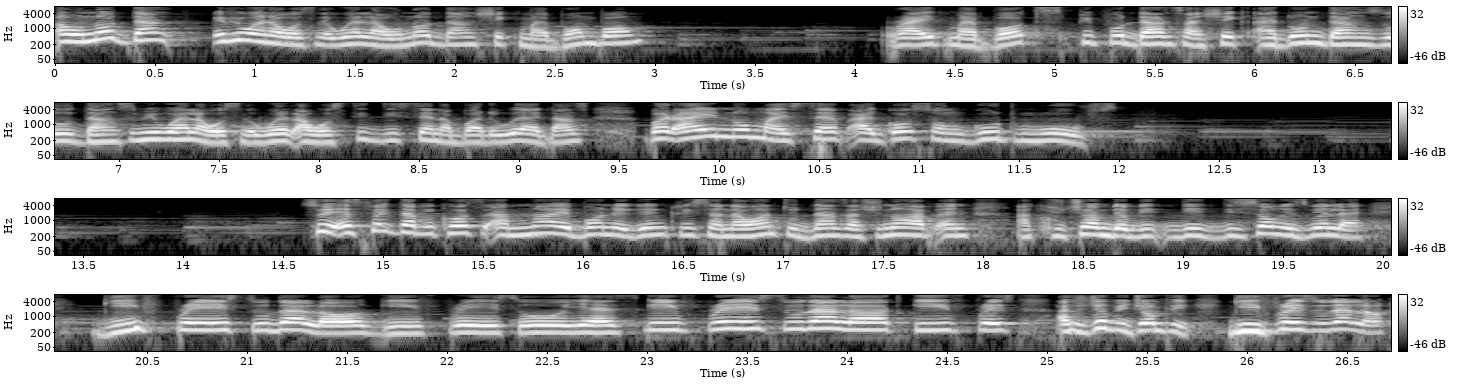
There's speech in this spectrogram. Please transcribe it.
I will not dance. Even when I was in the well, I will not dance, shake my bum bum right? My butt, people dance and shake. I don't dance those dances. Meanwhile, I was in the world, I was still decent about the way I dance. But I know myself, I got some good moves. So you expect that because I'm not a born again Christian, I want to dance, I should not have any accoutrement. The, the, the song is going like, give praise to the Lord, give praise, oh yes, give praise to the Lord, give praise. I should just be jumping, give praise to the Lord,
